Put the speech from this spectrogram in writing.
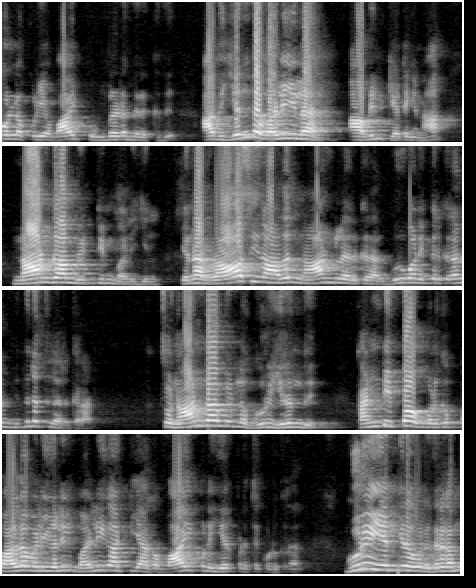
கொள்ளக்கூடிய வாய்ப்பு உங்களிடம் இருக்குது. அது எந்த வழியில அப்படின்னு கேட்டீங்கன்னா நான்காம் வீட்டின் வழியில். ஏன்னா ராசிநாதன் நான்குல இருக்கிறார். குருவான் எங்க இருக்கிறார்? மிதுனத்துல இருக்கிறார். ஸோ நான்காம் வீட்டுல குரு இருந்து கண்டிப்பா உங்களுக்கு பல வழிகளில் வழிகாட்டியாக வாய்ப்புகளை ஏற்படுத்தி கொடுக்கிறார். குரு என்கிற ஒரு கிரகம்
